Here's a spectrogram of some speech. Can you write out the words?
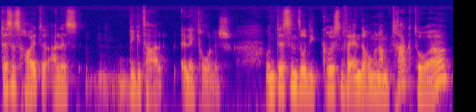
das ist heute alles digital, elektronisch. Und das sind so die größten Veränderungen am Traktor,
